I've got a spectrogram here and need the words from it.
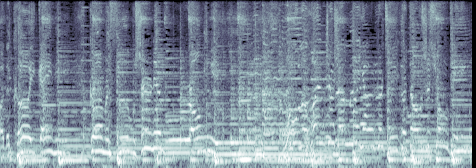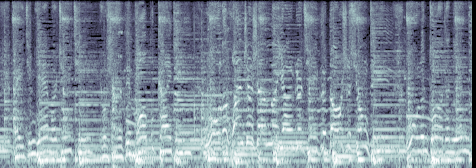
我的可以给你，哥们儿四五十年不容易。无论混成什么样，哥几个都是兄弟。北京爷们儿聚集，有事儿别抹不开的，无论混成什么样，哥几个都是兄弟。无论多大年纪，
